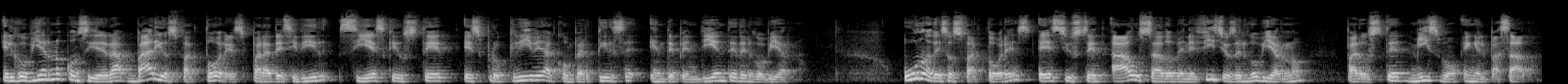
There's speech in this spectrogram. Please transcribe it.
el gobierno considera varios factores para decidir si es que usted es proclive a convertirse en dependiente del gobierno. Uno de esos factores es si usted ha usado beneficios del gobierno para usted mismo en el pasado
